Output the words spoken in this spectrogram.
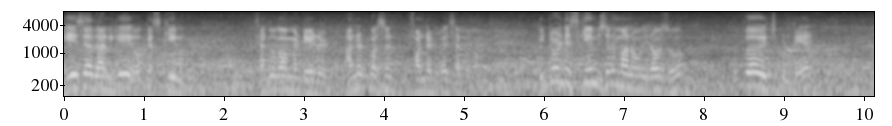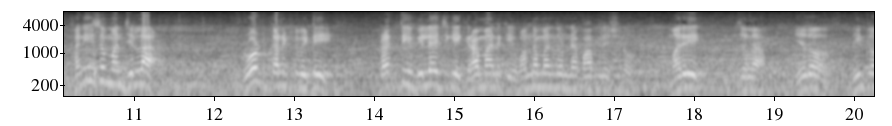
వేసేదానికి ఒక scheme central government aided hundred percent funded by central government ఇటువంటి స్కీమ్స్ను మనం ఈరోజు ఉపయోగించుకుంటే కనీసం మన జిల్లా రోడ్ కనెక్టివిటీ ప్రతి విలేజ్కి గ్రామానికి వంద మంది ఉన్న పాపులేషను మరి అసలు ఏదో దీంట్లో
